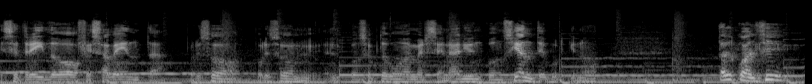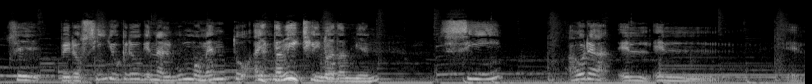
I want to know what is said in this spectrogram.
ese trade-off, esa venta. Por eso, por eso el, el concepto como de mercenario inconsciente, porque no. Tal cual, sí, sí. Pero sí yo creo que en algún momento hay Esta víctima también. Sí. Ahora, el, el, el,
